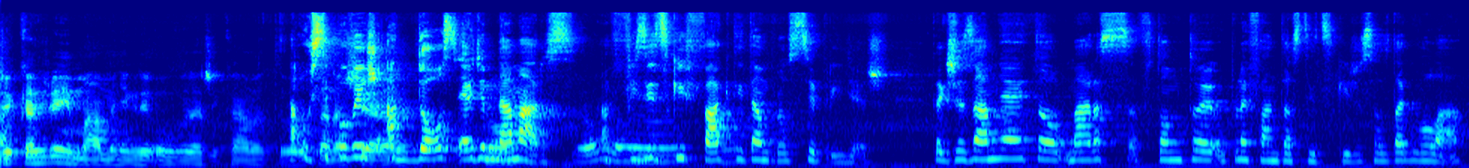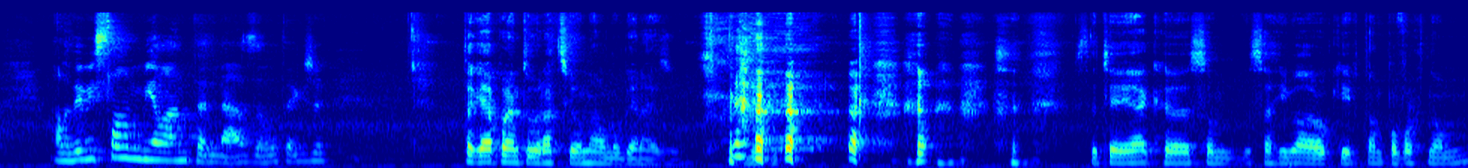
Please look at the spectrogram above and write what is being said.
Že každý máme někdy over a říkáme to. a už si naše povieš, a realita. dosť, ja idem No. na Mars. Jo, A jo, fyzicky jo. fakt ty tam proste prídeš. Takže za mňa je to Mars v tomto je úplne fantastický, že sa to tak volá. Ale vymyslel Milan ten názov, takže Tak ja poviem tú racionálnu genézu. v podstate, jak eh, som sa hýbal roky v tom povrchnom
